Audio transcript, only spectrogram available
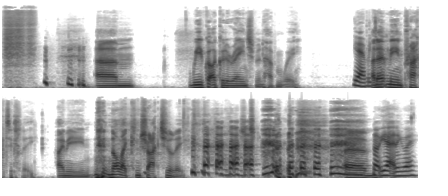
um, we've got a good arrangement, haven't we? Yeah, we I do. don't mean practically. I mean not like contractually. um, Not yet, anyway.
